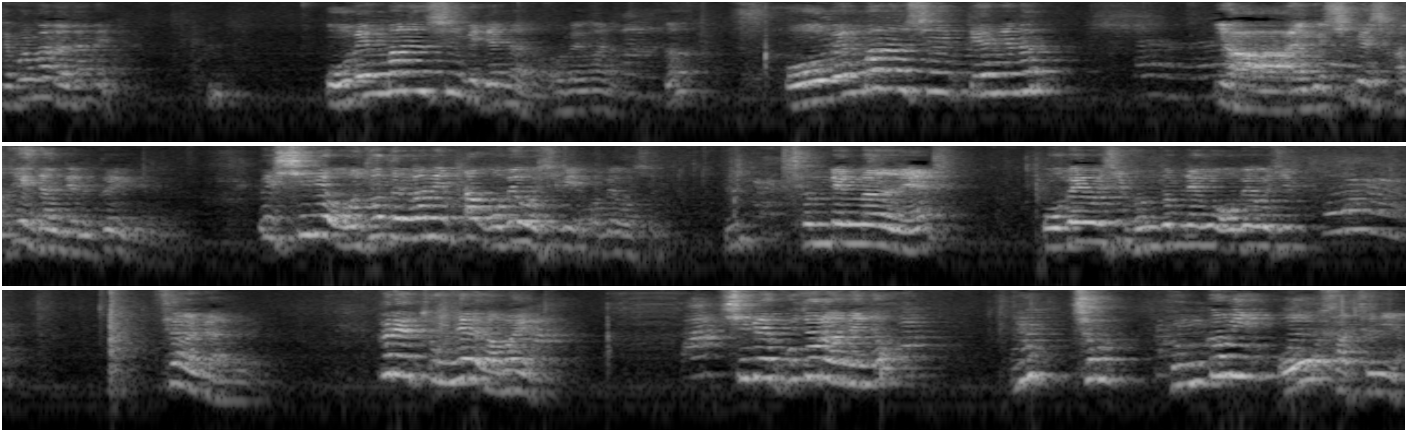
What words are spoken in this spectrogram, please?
해볼만 하잖아요. 500만 원 수입이 된다. 500만 원. 어? 500만 원 수입되면은 야 이거 10의 4조에 해당되는 게 10에 5조 들어가면 딱 550이 550. 응? 1100만 원에 550 헌금 내고 550 생활비 안 내요. 그래 쭉 내려가 봐요. 10의 9조를 하면요. 6천, 헌금이 5억 4천이야.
